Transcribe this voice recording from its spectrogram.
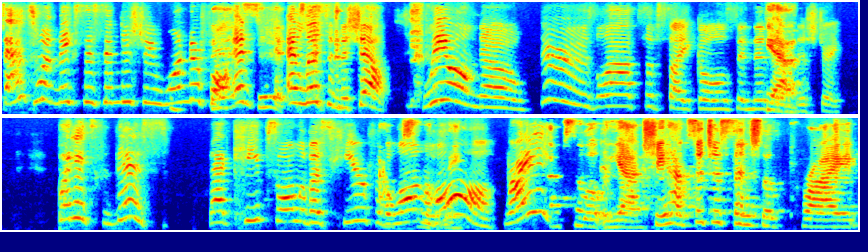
that's what makes this industry wonderful. That's and it. and listen, Michelle, we all know there's lots of cycles in this yeah. industry. But it's this that keeps all of us here for the Absolutely. long haul, right? Absolutely. Yeah. She had such a sense of pride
